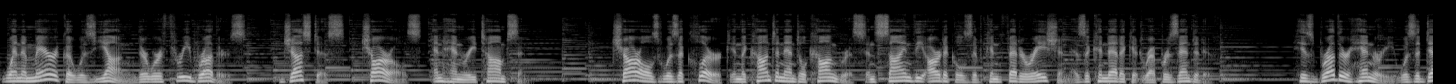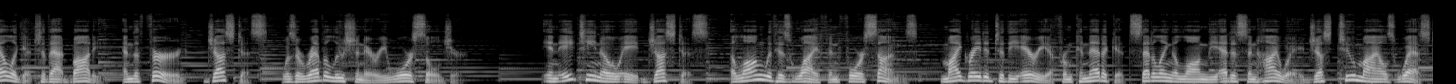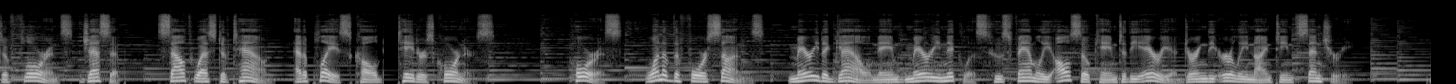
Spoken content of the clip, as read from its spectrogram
When America was young there were three brothers, Justus, Charles, and Henry Thompson. Charles was a clerk in the Continental Congress and signed the Articles of Confederation as a Connecticut representative. His brother Henry was a delegate to that body, and the third, Justus, was a Revolutionary War soldier. In 1808 Justus, along with his wife and four sons, migrated to the area from Connecticut settling along the Edison Highway just two miles west of Florence, Jessup, southwest of town, at a place called Tater's Corners. Horace, one of the four sons, married a gal named Mary Nicholas whose family also came to the area during the early 19th century.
